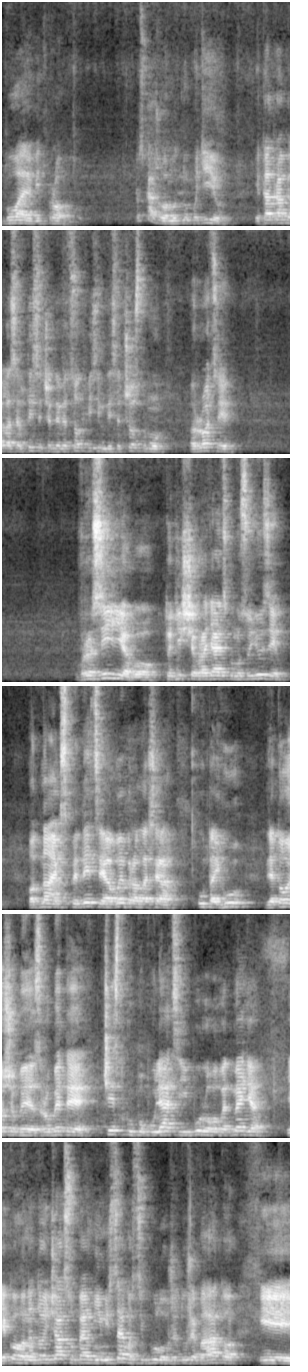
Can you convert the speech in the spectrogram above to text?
буває від промаху? Розкажу вам одну подію, яка трапилася в 1986 році в Росії або тоді ще в Радянському Союзі. Одна експедиція вибралася у тайгу для того, щоб зробити чистку популяції бурого ведмедя, якого на той час у певній місцевості було вже дуже багато. І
